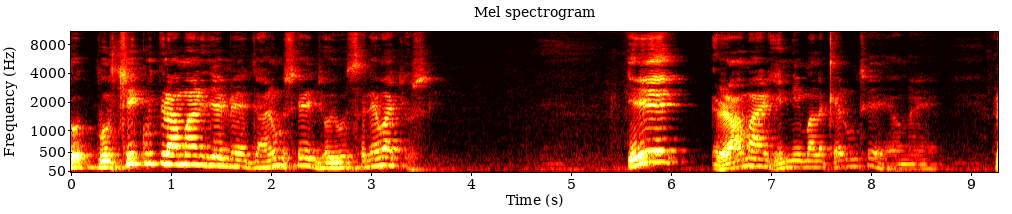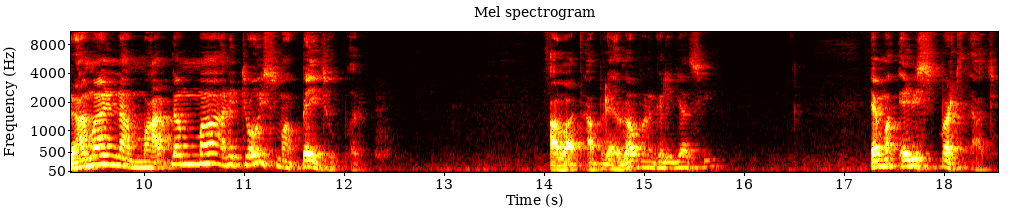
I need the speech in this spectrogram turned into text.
તો તુલસીકૃત રામાયણ જે મેં જાણ્યું છે, જોયું છે ને વાંચ્યું છે, એ રામાયણ હિન્દીમાં લખેલું છે. અને રામાયણના માતમમાં અને ચોવીસમાં પેજ ઉપર. આ વાત આપણે અગાઉ પણ કરી ગયા છીએ. એમાં એવી સ્પષ્ટતા છે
